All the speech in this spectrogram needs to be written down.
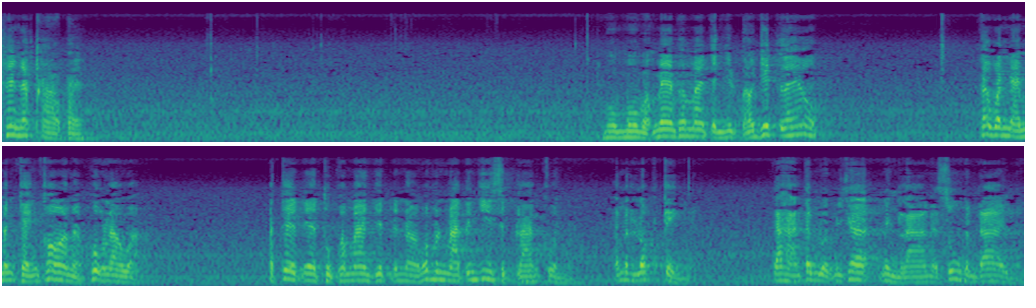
ให้นักข่าวไป โมโมบอกแม่พม่าจะยึดเอายึดแล้ว ถ้าวันไหนมันแข็งข้อน่ะ พวกเราอะประเทศเนี่ยถูกพม่ายึดแน่นอนเพรามันมาตั้งยี่สิบล้านคน แล้วมันลบเก่งทหารตำรวจมีแค่หนึ่งล้านน่ะสู้มันได้นะ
